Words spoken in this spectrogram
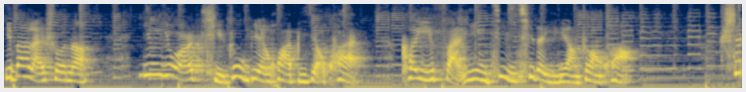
一般来说呢，婴幼儿体重变化比较快，可以反映近期的营养状况；身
